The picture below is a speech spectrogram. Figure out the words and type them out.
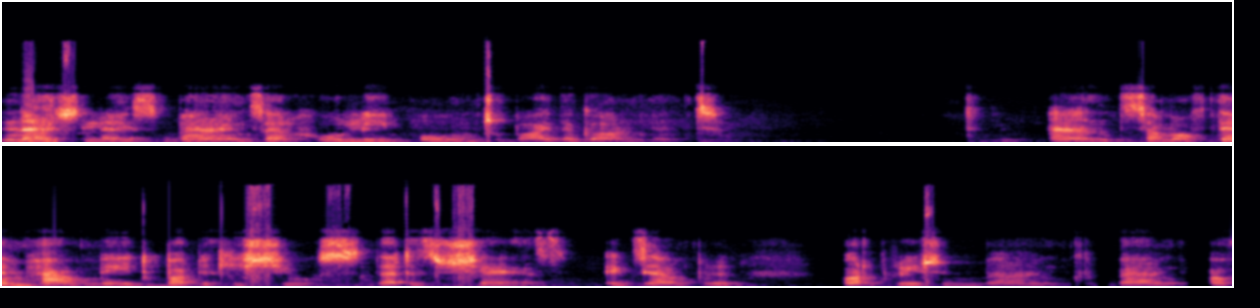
Nationalized banks are wholly owned by the government and some of them have made public issues, that is shares. Example, Corporation Bank, Bank of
